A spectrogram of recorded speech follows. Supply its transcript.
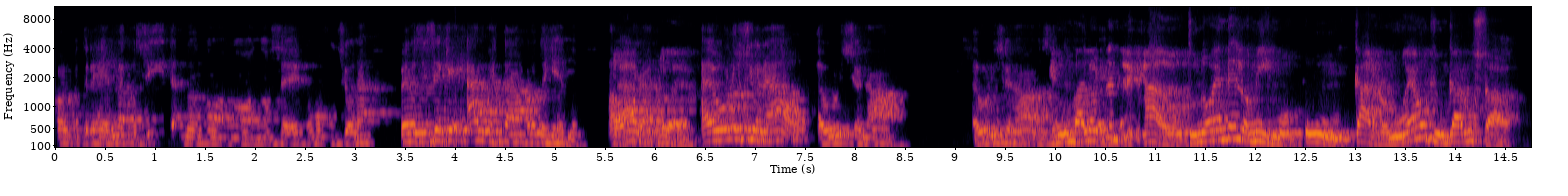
para proteger la cosita, no, no, no, no sé cómo funciona, pero sí sé que algo estaban protegiendo. Ahora, ha evolucionado, ha evolucionado. Ha evolucionado. es un valor de mercado. Tú no vendes lo mismo un carro nuevo que un carro usado.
